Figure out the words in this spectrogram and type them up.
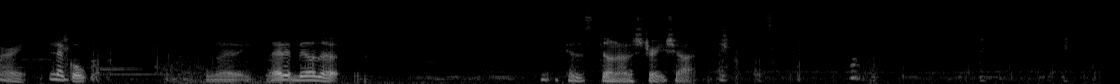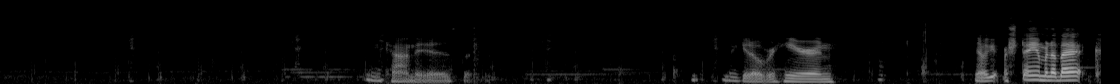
Alright, let go. Let it, let it build up. Because it's still not a straight shot. It kinda is, but let me get over here and know get my stamina back.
